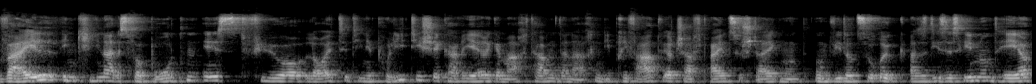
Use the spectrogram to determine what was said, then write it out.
weil in China es verboten ist, für Leute, die eine politische Karriere gemacht haben, danach in die Privatwirtschaft einzusteigen und, und wieder zurück. Also dieses Hin und Her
